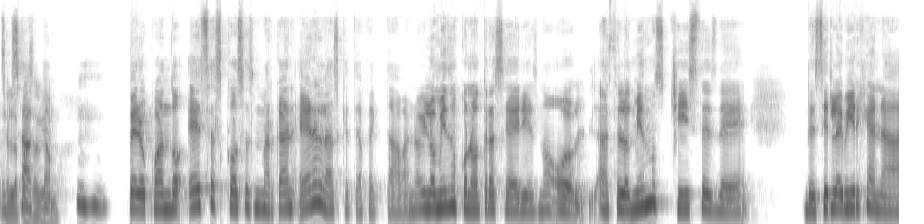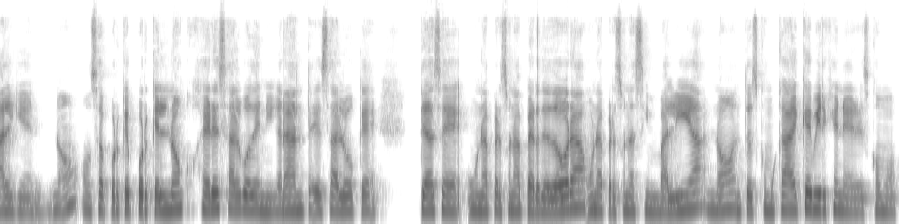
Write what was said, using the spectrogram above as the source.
se la pasa bien. Pero cuando esas cosas marcaban, eran las que te afectaban, ¿no? Y lo mismo con otras series, ¿no? O hasta los mismos chistes de decirle virgen a alguien, ¿no? O sea, ¿por qué? Porque el no coger es algo denigrante, es algo que te hace una persona perdedora, una persona sin valía, ¿no? Entonces, como que, ay, qué virgen eres, como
